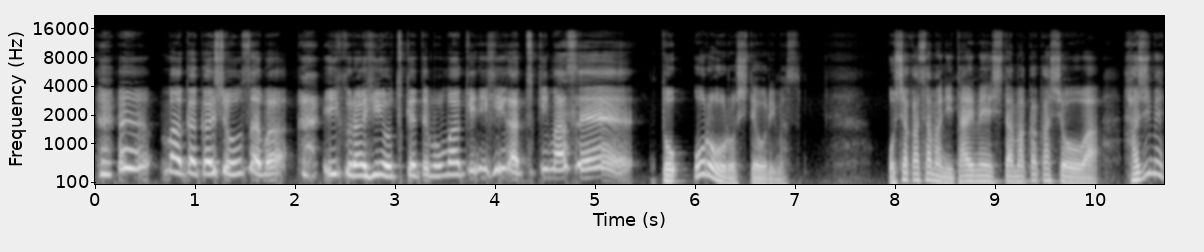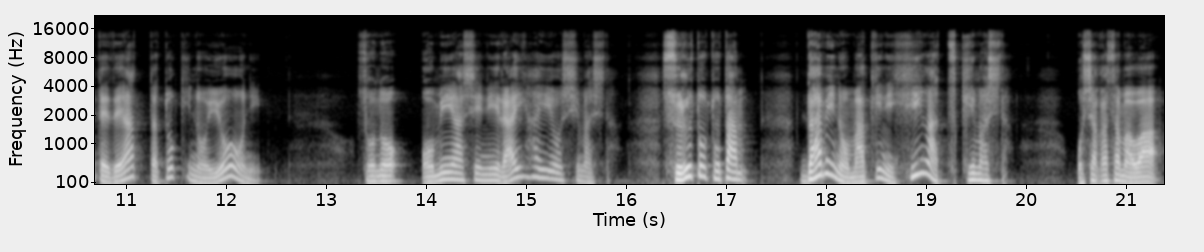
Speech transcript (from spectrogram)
マカカ将様いくら火をつけても薪に火がつきません」とおろおろしております。お釈迦様に対面したマカカ将は初めて出会った時のようにそのおみ足に礼拝をしました。すると途端ダビの薪に火がつきました。お釈迦様は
